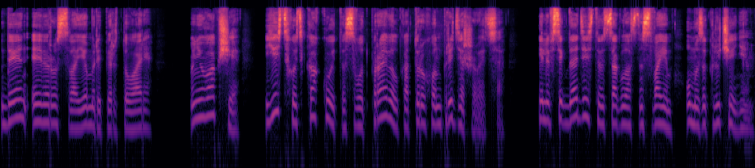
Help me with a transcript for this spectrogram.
Дэн Эверус в своем репертуаре. У него вообще есть хоть какой-то свод правил, которых он придерживается? Или всегда действует согласно своим умозаключениям?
